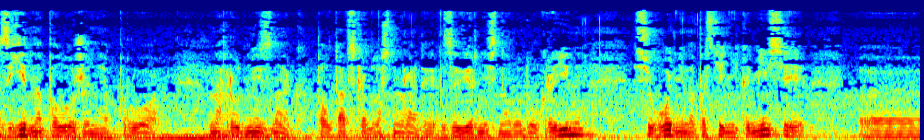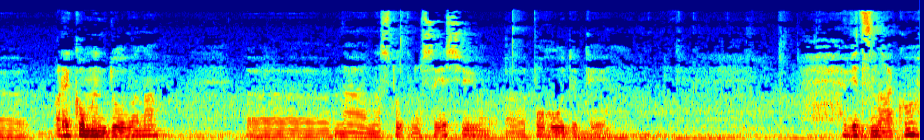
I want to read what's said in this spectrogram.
згідно положення про нагрудний знак Полтавської обласної ради за вірність народу України, сьогодні на постійній комісії е, рекомендовано е, на наступну сесію е, погодити відзнаку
